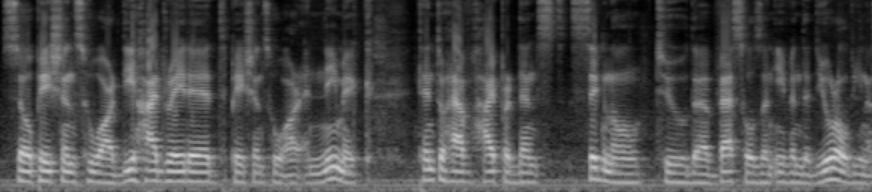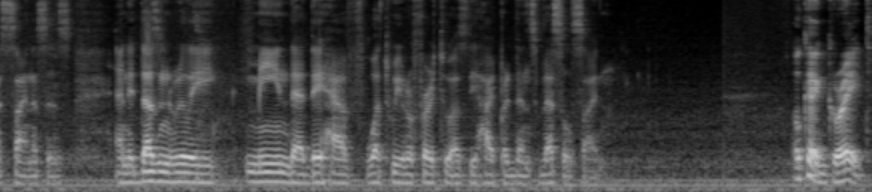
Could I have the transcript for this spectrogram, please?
So, patients who are dehydrated, patients who are anemic, tend to have hyperdense signal to the vessels and even the dural venous sinuses. And it doesn't really mean that they have what we refer to as the hyperdense vessel sign. Okay, great.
